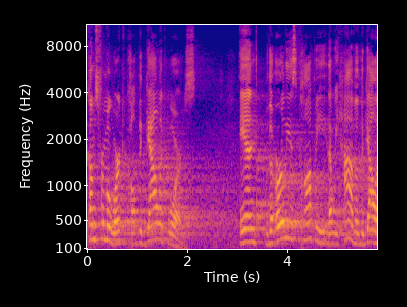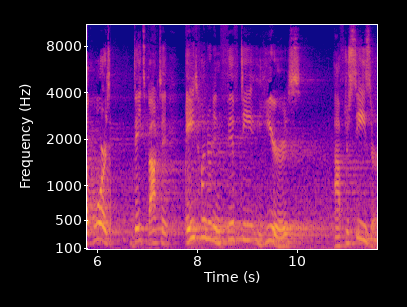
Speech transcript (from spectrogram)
comes from a work called the Gallic Wars. And the earliest copy that we have of the Gallic Wars dates back to 850 years after Caesar.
